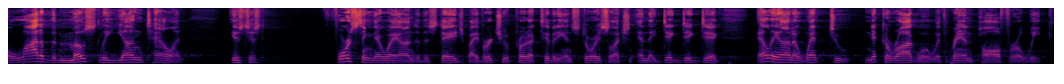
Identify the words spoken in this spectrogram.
A lot of the mostly young talent is just forcing their way onto the stage by virtue of productivity and story selection, and they dig, dig, dig. Eliana went to Nicaragua with Rand Paul for a week.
